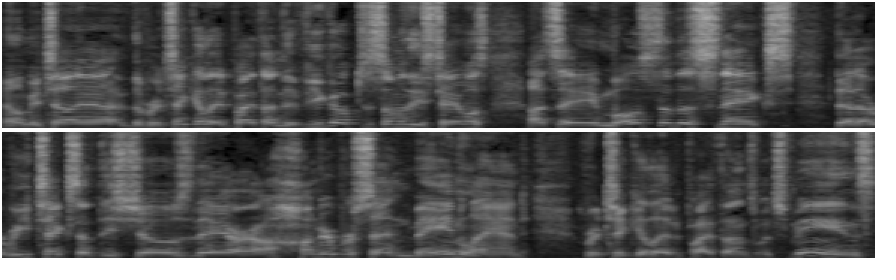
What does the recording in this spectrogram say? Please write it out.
And let me tell you, the reticulated python. If you go up to some of these tables, I'd say most of the snakes that are retics at these shows, they are 100% mainland reticulated pythons, which means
